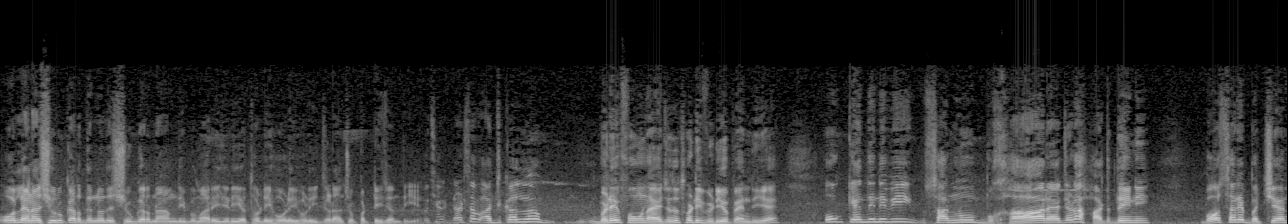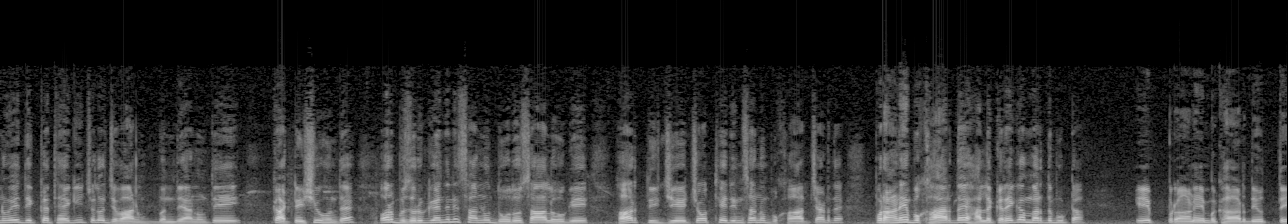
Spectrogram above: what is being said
ਉਹ ਲੈਣਾ ਸ਼ੁਰੂ ਕਰ ਦਿੰਦੇ ਤੇ ਸ਼ੂਗਰ ਨਾਮ ਦੀ ਬਿਮਾਰੀ ਜਿਹੜੀ ਹੈ ਤੁਹਾਡੀ ਹੌਲੀ ਹੌਲੀ ਜੜ੍ਹਾਂ ਚੋਂ ਪੱਟੀ ਜਾਂਦੀ ਹੈ। ਅੱਛਾ, ਡਾਕਟਰ ਸਾਹਿਬ ਅੱਜ ਕੱਲ ਨਾ ਬੜੇ ਫੋਨ ਆਏ, ਜਦੋਂ ਤੁਹਾਡੀ ਵੀਡੀਓ ਪੈਂਦੀ ਹੈ, ਉਹ ਕਹਿੰਦੇ ਨੇ ਵੀ ਸਾਨੂੰ ਬੁਖਾਰ ਹੈ ਜਿਹੜਾ ਹਟਦਾ ਹੀ ਨਹੀਂ। ਬਹੁਤ ਸਾਰੇ ਬੱਚਿਆਂ ਨੂੰ ਇਹ ਦਿੱਕਤ ਹੈਗੀ, ਚਲੋ ਜਵਾਨ ਬੰਦਿਆਂ ਨੂੰ ਤੇ ਘੱਟ ਇਸ਼ੂ ਹੁੰਦਾ ਔਰ ਬਜ਼ੁਰਗ ਕਹਿੰਦੇ ਨੇ ਸਾਨੂੰ 2-2 ਸਾਲ ਹੋ ਗਏ, ਹਰ ਤੀਜੇ, ਚੌਥੇ ਦਿਨ ਸਾਨੂੰ ਬੁਖਾਰ ਚੜਦਾ ਪੁਰਾਣੇ ਬੁਖਾਰ ਦਾ ਹੱਲ ਕਰੇਗਾ ਮਰਦ ਬੂਟਾ? ਇਹ ਪੁਰਾਣੇ ਬੁਖਾਰ ਦੇ ਉੱਤੇ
